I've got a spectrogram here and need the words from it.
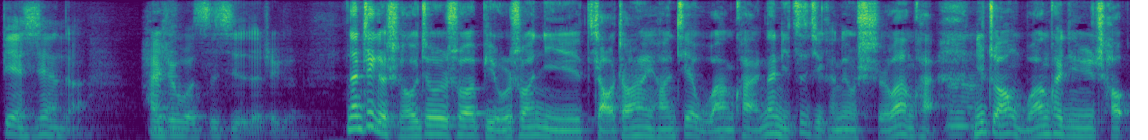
变现的，还是我自己的这个？那这个时候就是说，比如说你找招商银行借五万块，那你自己可能有十万块，你转五万块进去炒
